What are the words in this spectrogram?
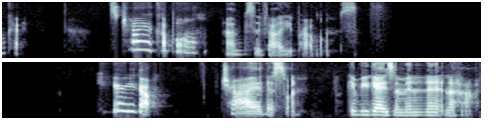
Okay. Let's try a couple absolute value problems. Here you go. Try this one. Give you guys a minute and a half.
